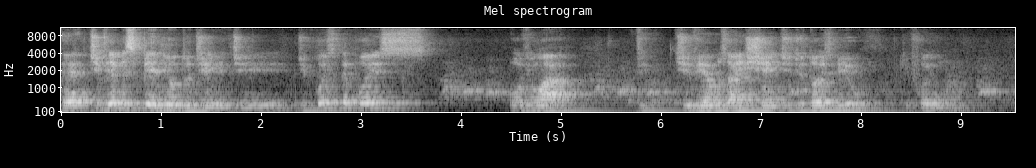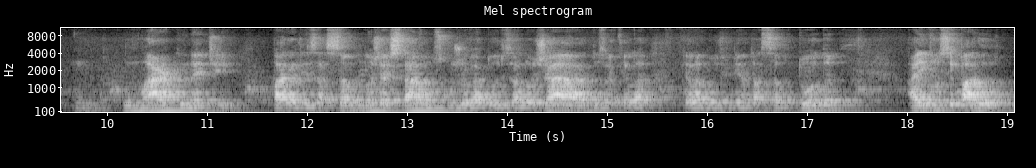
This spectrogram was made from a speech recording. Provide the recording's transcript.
é, tivemos esse período de, de, de coisa e depois houve uma. Tivemos a enchente de 2000, que foi um, um, um marco né, de paralisação. Nós já estávamos com jogadores alojados, aquela, aquela movimentação toda. Aí você parou,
